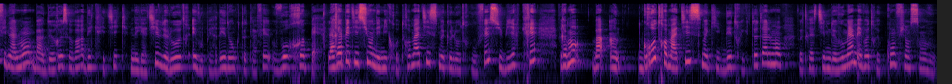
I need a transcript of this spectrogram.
finalement bah, de recevoir des critiques négatives de l'autre et vous perdez donc tout à fait vos repères. La répétition des micro-traumatismes que l'autre vous fait subir crée vraiment bah, un gros traumatisme qui détruit totalement votre estime de vous-même et votre confiance en vous.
